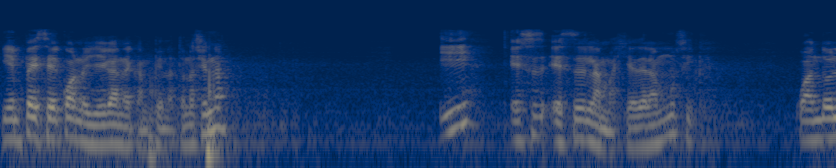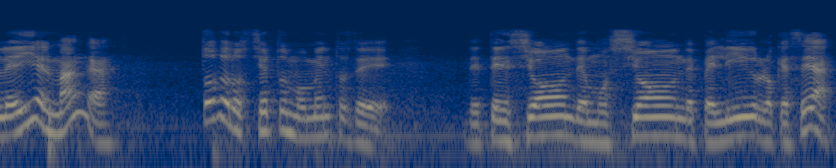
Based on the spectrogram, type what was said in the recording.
Y empecé cuando llegan al campeonato nacional. Y esa es, esa es la magia de la música. Cuando leí el manga, todos los ciertos momentos de, de tensión, de emoción, de peligro, lo que sea,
